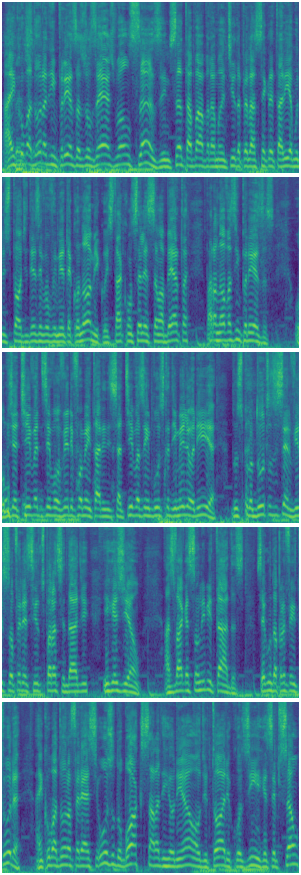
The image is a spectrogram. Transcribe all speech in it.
A incubadora de empresas José João Sans, em Santa Bárbara, mantida pela Secretaria Municipal de Desenvolvimento Econômico, está com seleção aberta para novas empresas. O objetivo é desenvolver e fomentar iniciativas em busca de melhoria dos produtos e serviços oferecidos para a cidade e região. As vagas são limitadas. Segundo a Prefeitura, a incubadora oferece uso do box, sala de reunião, auditório, cozinha e recepção,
